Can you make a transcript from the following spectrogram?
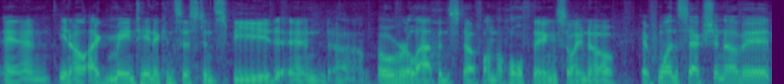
And, you know, I maintain a consistent speed and um, overlap and stuff on the whole thing. So I know if one section of it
